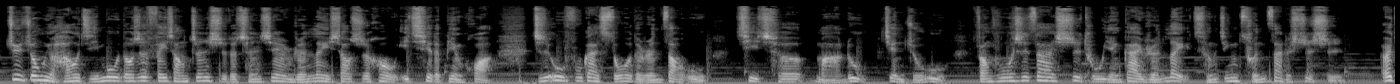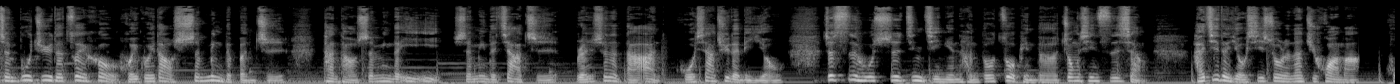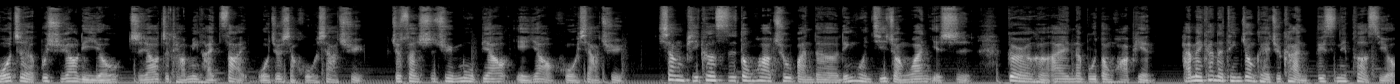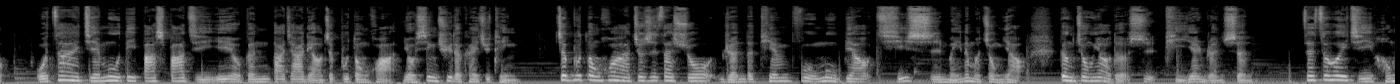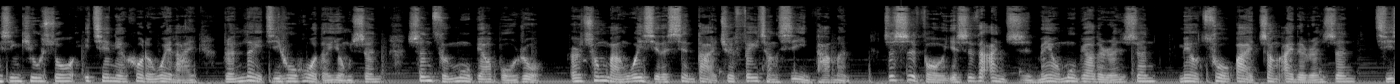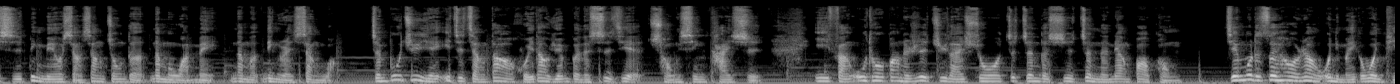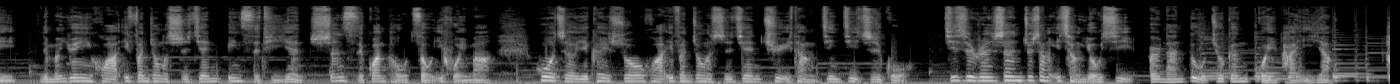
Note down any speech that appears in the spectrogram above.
剧中有好几幕都是非常真实的呈现人类消失后一切的变化，植物覆盖所有的人造物、汽车、马路、建筑物，仿佛是在试图掩盖人类曾经存在的事实。而整部剧的最后回归到生命的本质，探讨生命的意义、生命的价值、人生的答案、活下去的理由。这似乎是近几年很多作品的中心思想。还记得有希说的那句话吗？活着不需要理由，只要这条命还在，我就想活下去。就算失去目标，也要活下去。像皮克斯动画出版的《灵魂急转弯》也是，个人很爱那部动画片。还没看的听众可以去看 Disney Plus 有。我在节目第八十八集也有跟大家聊这部动画，有兴趣的可以去听。这部动画就是在说人的天赋目标其实没那么重要，更重要的是体验人生。在最后一集，红星 Q 说，一千年后的未来，人类几乎获得永生，生存目标薄弱，而充满威胁的现代却非常吸引他们。这是否也是在暗指，没有目标的人生，没有挫败障碍的人生，其实并没有想象中的那么完美，那么令人向往。整部剧也一直讲到回到原本的世界，重新开始。以反乌托邦的日剧来说，这真的是正能量爆棚。节目的最后，让我问你们一个问题：你们愿意花一分钟的时间濒死体验生死关头走一回吗？或者也可以说，花一分钟的时间去一趟经济之国。其实人生就像一场游戏，而难度就跟鬼牌一样。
